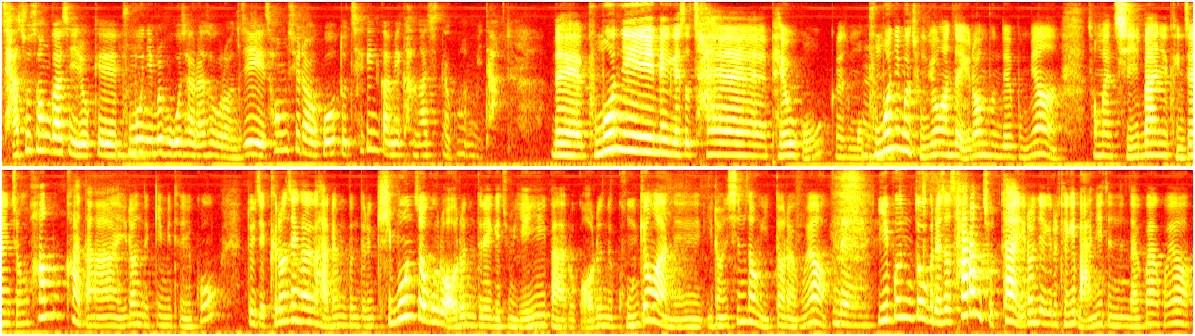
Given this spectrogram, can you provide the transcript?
자수성가신 이렇게 부모님을 보고 자라서 그런지 성실하고 또 책임감이 강하시다고 합니다. 네, 부모님에게서 잘 배우고, 그래서 뭐 음. 부모님을 존경한다 이런 분들 보면 정말 집안이 굉장히 좀 화목하다 이런 느낌이 들고, 또 이제 그런 생각을 가는 분들은 기본적으로 어른들에게 좀 예의 바르고 어른을 공경하는 이런 심성이 있더라고요. 네. 이분도 그래서 사람 좋다 이런 얘기를 되게 많이 듣는다고 하고요.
